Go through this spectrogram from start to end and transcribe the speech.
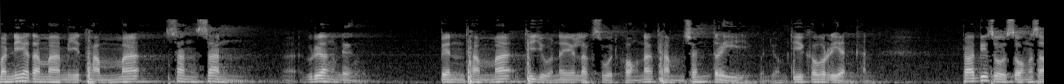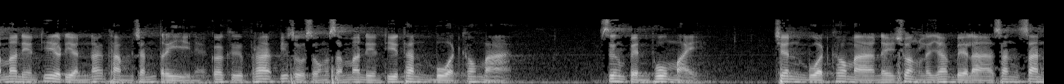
วันนี้อาตมามีธรรมะสั้นๆเรื่องหนึ่ง เป็นธรรมะที่อยู่ในหลักสูตรของนักธรรมชั้นตรีคุณโยมที่เขาเรียนกัน พระพิสุสงฆ์สัมมาเนรที่เรียนนักธรรมชั้นตรีเนี่ยก็คือพระพิสุสงฆ์สัมมาเนรที่ท่านบวชเข้ามา ซึ่งเป็นผู้ใหม่ เช่นบวชเข้ามาในช่วงระยะเวลาสั้น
